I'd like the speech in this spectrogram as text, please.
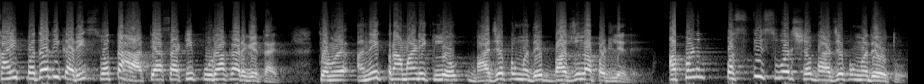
काही पदाधिकारी स्वतः त्यासाठी पुढाकार घेत आहेत त्यामुळे अनेक प्रामाणिक लोक भाजपमध्ये बाजूला पडलेले. आपण पस्तीस वर्ष भाजपमध्ये होतो.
